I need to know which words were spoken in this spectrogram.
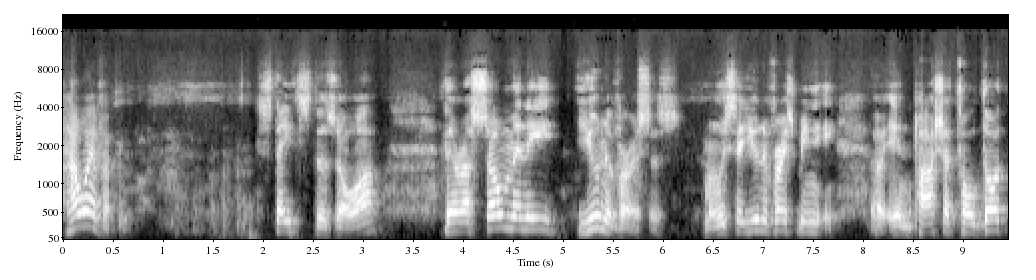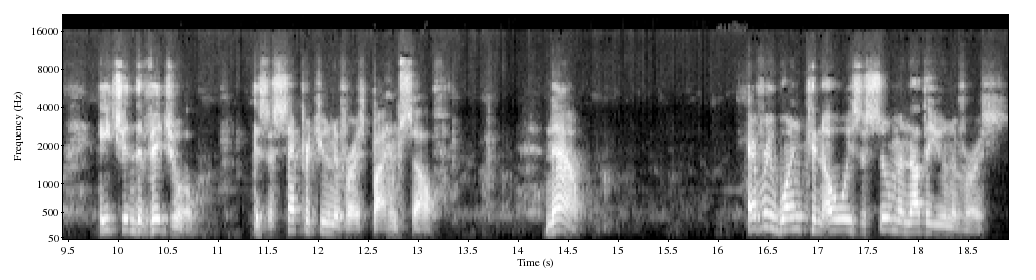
However, states the Zohar, there are so many universes. When we say universe, meaning uh, in Pasha Toldot, each individual is a separate universe by himself. Now, everyone can always assume another universe.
